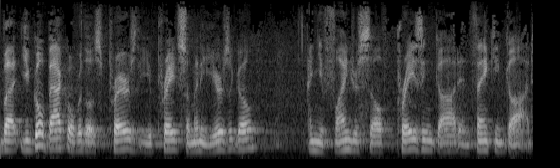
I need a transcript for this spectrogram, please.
but you go back over those prayers that you prayed so many years ago, and you find yourself praising God and thanking God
